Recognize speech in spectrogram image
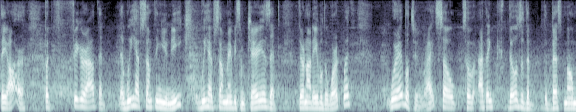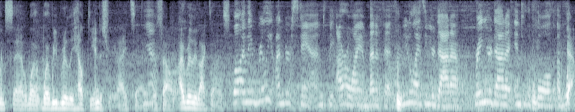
they are, but figure out that that we have something unique. We have some maybe some carriers that they're not able to work with we're able to, right? So, so I think those are the, the best moments uh, where, where we really help the industry, right? So, Yeah. so I really like those. Well, and they really understand the ROI and benefit from hmm. utilizing your data, bring your data into the hmm. fold of what Yeah.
